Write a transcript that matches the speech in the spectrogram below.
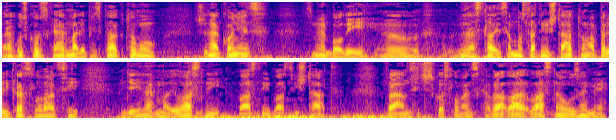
rakúsko armády prispela k tomu, že nakoniec sme boli, e, zastali samostatným štátom a prvýkrát Slováci v dejinách mali vlastný, vlastný, vlastný štát v rámci Československa, vlastné územie. E,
